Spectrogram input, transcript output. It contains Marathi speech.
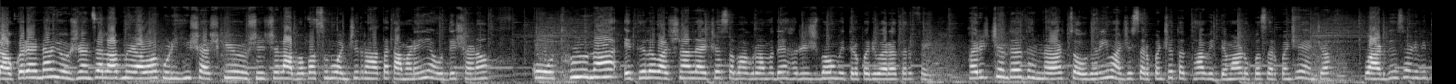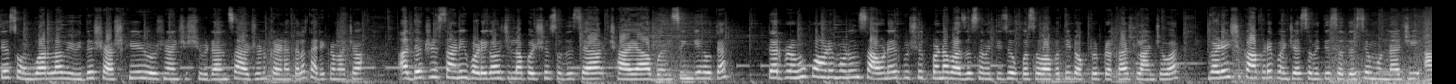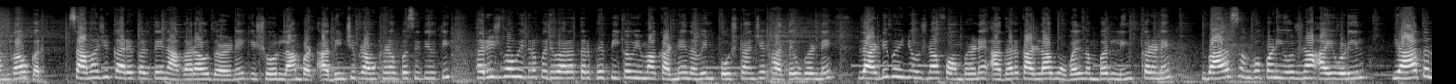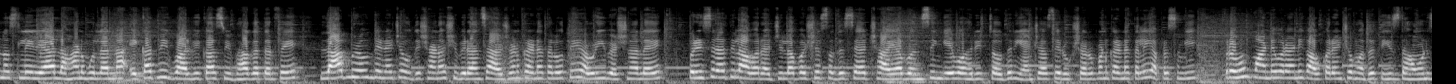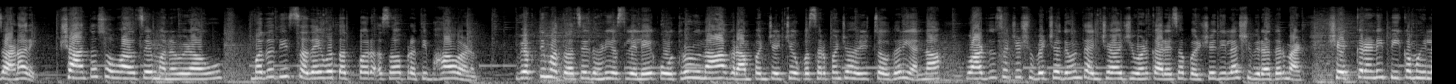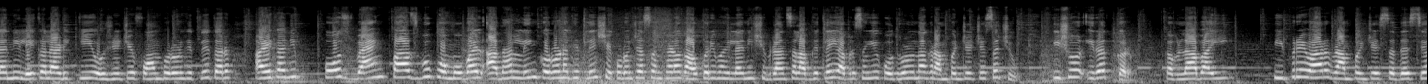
गावकऱ्यांना योजनांचा लाभ मिळावा कुणीही शासकीय योजनेच्या लाभापासून वंचित राहता कामा नये या उद्देशानं कोथळुना येथील वाचनालयाच्या सभागृहामध्ये हरीशभाऊ मित्र परिवारातर्फे हरिश्चंद्र धनराज चौधरी माजी सरपंच तथा विद्यमान उपसरपंच यांच्या वाढदिवसानिमित्त सोमवारला विविध शासकीय योजनांच्या शिबिरांचं आयोजन करण्यात आलं. कार्यक्रमाच्या अध्यक्षस्थानी बडेगाव जिल्हा परिषद सदस्या छाया बनसिंगे होत्या. तर प्रमुख पाहुणे म्हणून सावनेर कृषी उत्पन्न बाजार समितीचे उपसभापती डॉक्टर प्रकाश लांजेवार गणेश काकडे पंचायत समिती सदस्य मुन्नाजी आमगावकर सामाजिक कार्यकर्ते नागाराव दळणे किशोर लांबट आदींची प्रामुख्याने उपस्थिती होती. हरीशभाऊ मित्र परिवारातर्फे पीक विमा काढणे नवीन पोस्टांचे खाते उघडणे लाडली बहीण योजना फॉर्म भरणे आधार कार्डला मोबाईल नंबर लिंक करणे बाल संगोपन योजना आई वडील यात नसलेल्या लहान मुलांना एकात्मिक बालविकास विभागातर्फे लाभ मिळवून देण्याच्या उद्देशानं शिबिरांचं आयोजन करण्यात आलं होते. यावेळी व्यसनालय परिसरातील आवारात जिल्हा परिषद सदस्य छाया बनसिंगे व हरीश चौधरी यांच्या हस्ते वृक्षारोपण करण्यात आले. याप्रसंगी प्रमुख मान्यवरांनी गावकऱ्यांच्या मदतीस धावून जाणारे शांत स्वभावाचे मनविळाऊ मदतीस सदैव तत्पर असं प्रतिभावन व्यक्तिमत्वाचे धनी असलेले कोथळुणा ग्रामपंचायतचे उपसरपंच हरीश चौधरी यांना वाढदिवसाच्या शुभेच्छा देऊन त्यांच्या जीवनकार्याचा परिचय दिला. शिबिरादरम्यान शेतकऱ्यांनी पीक महिलांनी लेखलाडकी योजनेचे फॉर्म भरून घेतले तर अनेकांनी पोस्ट बँक पासबुक व मोबाईल आधार लिंक करून घेतले. शेकडोंच्या संख्येनं गावकरी महिलांनी शिबिरांचा लाभ घेतला. याप्रसंगी कोथळुना ग्रामपंचायतचे सचिव किशोर इरतकर कमलाबाई पिपरेवार ग्रामपंचायत सदस्य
